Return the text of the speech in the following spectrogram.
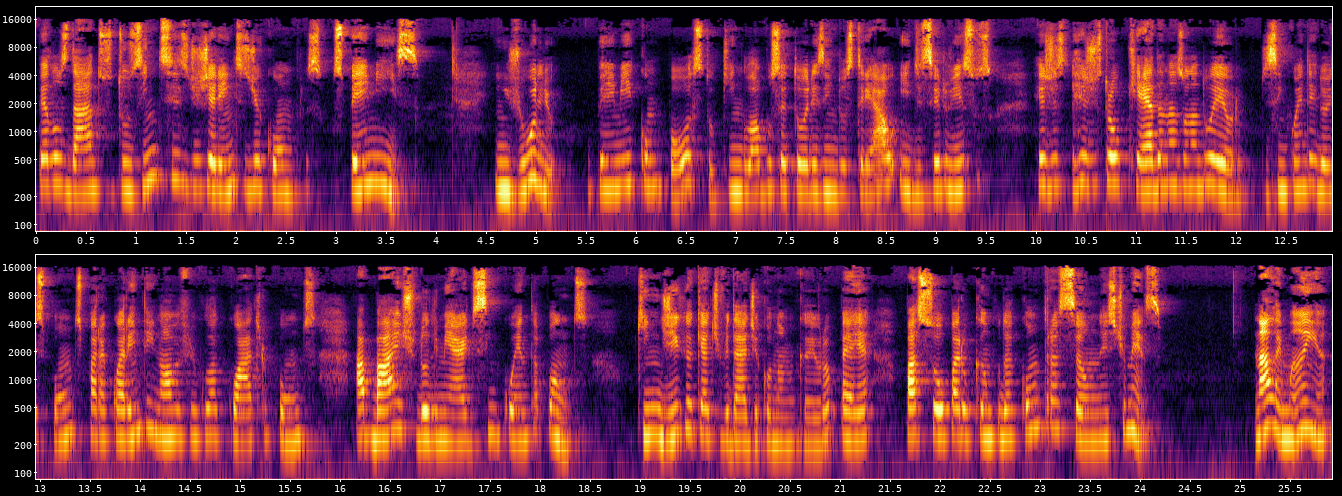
pelos dados dos índices de gerentes de compras, os PMIs. Em julho, o PMI composto, que engloba os setores industrial e de serviços, registrou queda na zona do euro, de 52 pontos para 49,4 pontos, abaixo do limiar de 50 pontos, o que indica que a atividade econômica europeia passou para o campo da contração neste mês. Na Alemanha,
